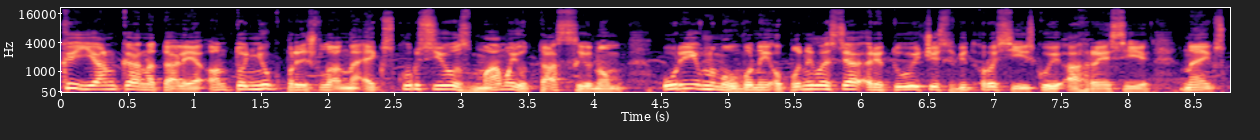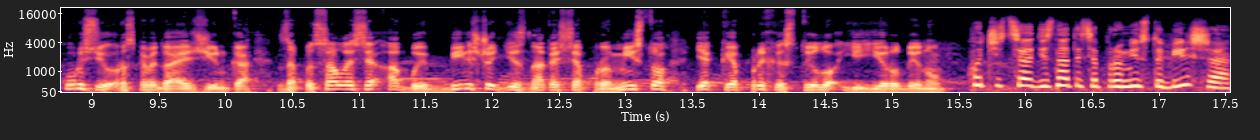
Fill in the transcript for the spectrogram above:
Киянка Наталія Антонюк прийшла на екскурсію з мамою та сином. У рівному вони опинилися, рятуючись від російської агресії. На екскурсію розповідає жінка, записалася, аби більше дізнатися про місто, яке прихистило її родину. Хочеться дізнатися про місто більше,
